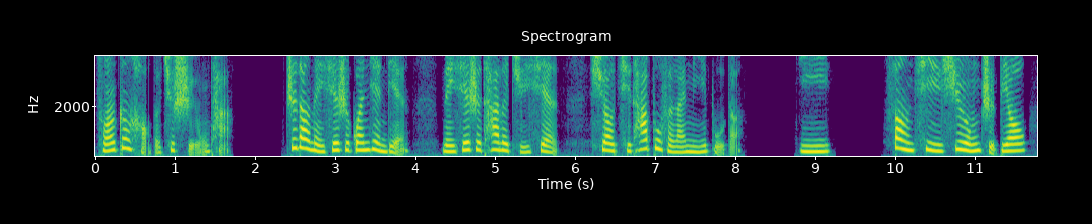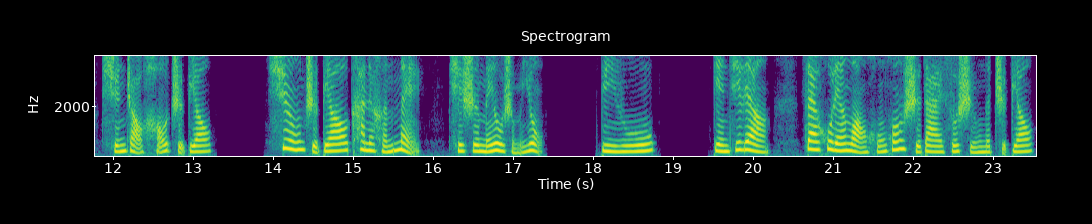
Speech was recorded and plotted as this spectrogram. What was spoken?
从而更好的去使用它。知道哪些是关键点，哪些是它的局限，需要其他部分来弥补的。一，放弃虚荣指标，寻找好指标。虚荣指标看着很美，其实没有什么用。比如。点击量在互联网洪荒时代所使用的指标，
